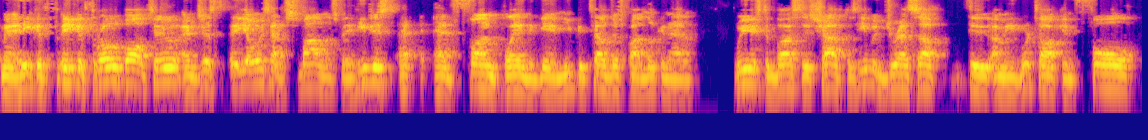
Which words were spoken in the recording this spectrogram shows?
Man, he could he could throw the ball too, and just he always had a smile on his face. He just had fun playing the game. You could tell just by looking at him. We used to bust his shot because he would dress up to. I mean, we're talking full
